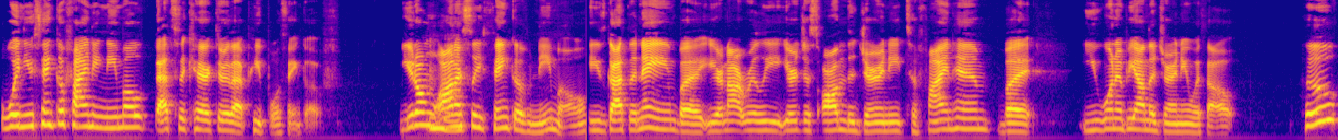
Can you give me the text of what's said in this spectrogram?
when you think of Finding Nemo, that's the character that people think of. You don't Mhm. honestly think of Nemo. He's got the name, but you're not really. You're just on the journey to find him. But you wouldn't be on the journey without who?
